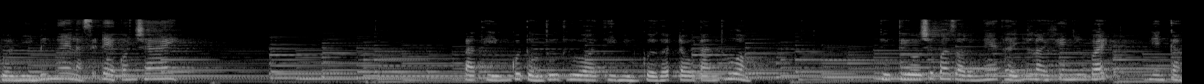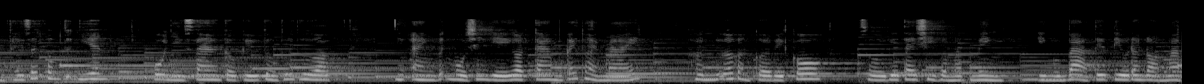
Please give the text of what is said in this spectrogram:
Vừa nhìn biết ngay là sẽ đẻ con trai. Bà thím của tưởng tư thừa Thì mỉm cười gật đầu tán thưởng. Tiêu tiêu chưa bao giờ được nghe thấy những lời khen như vậy Nên cảm thấy rất không tự nhiên. Cô nhìn sang cầu cứu tưởng tư thừa Nhưng anh vẫn ngồi trên ghế gọt cam một cách thoải mái. Hơn nữa còn cười với cô rồi đưa tay chỉ vào mặt mình, ý muốn bảo tiêu tiêu đang đỏ mặt.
